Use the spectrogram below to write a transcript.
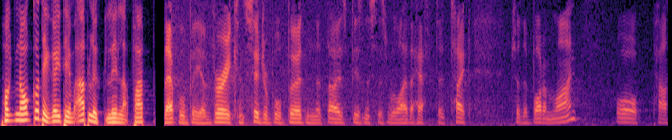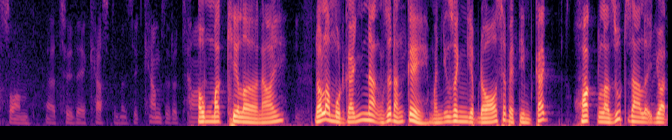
hoặc nó có thể gây thêm áp lực lên lạm phát. That will be a very considerable burden that those businesses will either have to take to the bottom line or pass on uh, Ông McKellar nói, đó là một gánh nặng rất đáng kể mà những doanh nghiệp đó sẽ phải tìm cách hoặc là rút ra lợi nhuận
